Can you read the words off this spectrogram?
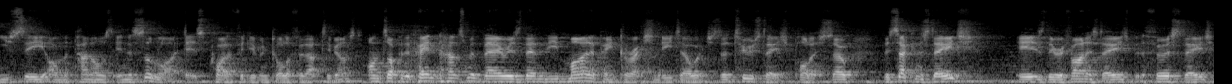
you see on the panels in the sunlight. It's quite a forgiving colour for that to be honest. On top of the paint enhancement there is then the minor paint correction detail which is a two stage polish. So the second stage is the refining stage but the first stage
